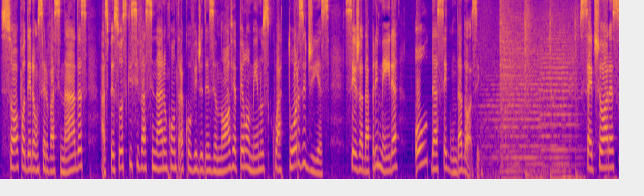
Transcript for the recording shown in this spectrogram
Só poderão ser vacinadas as pessoas que se vacinaram contra a Covid-19 há pelo menos 14 dias, seja da primeira ou da segunda dose. 7 horas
